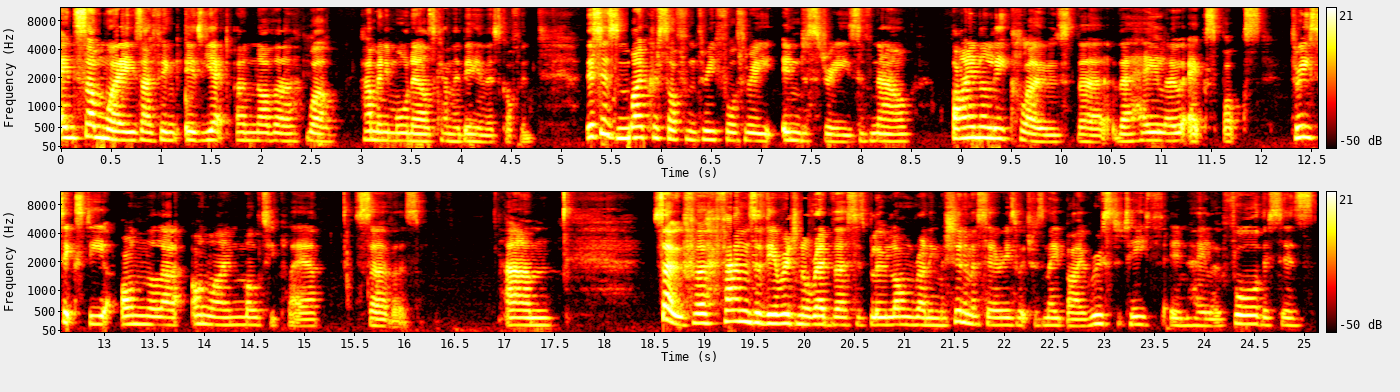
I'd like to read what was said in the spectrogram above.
in some ways I think is yet another. Well, how many more nails can there be in this coffin? This is Microsoft and 343 Industries have now finally closed the, the Halo Xbox 360 onla- online multiplayer servers. Um, so, for fans of the original Red versus Blue long-running Machinima series, which was made by Rooster Teeth in Halo 4, this is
